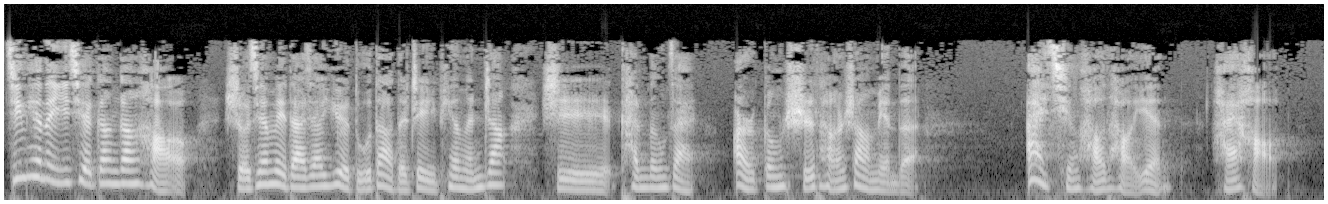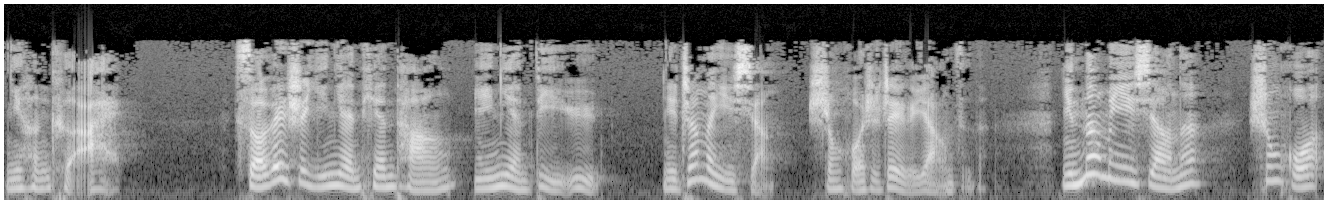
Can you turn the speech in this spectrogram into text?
今天的一切刚刚好，首先为大家阅读到的这一篇文章是刊登在。二更食堂上面的爱情好讨厌，还好你很可爱。所谓是一念天堂，一念地狱。你这么一想，生活是这个样子的；你那么一想呢，生活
